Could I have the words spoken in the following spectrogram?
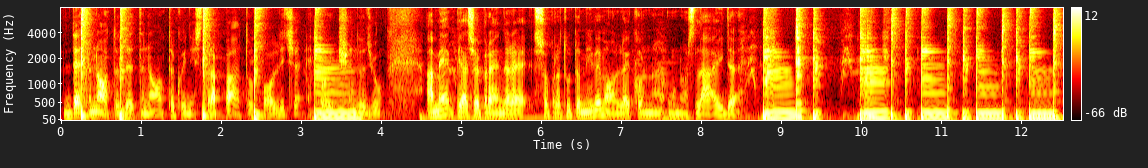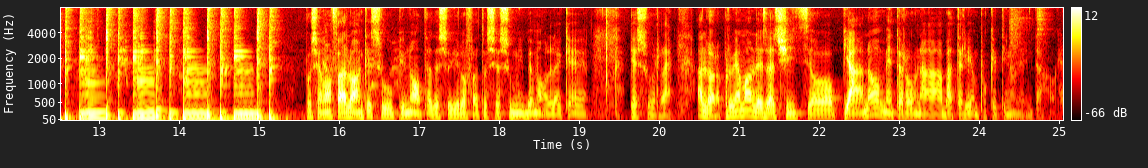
death note, death note, quindi strappato pollice e poi scendo giù. A me piace prendere soprattutto mi bemolle con uno slide. Possiamo farlo anche su più note, adesso io l'ho fatto sia su Mi bemolle che, che sul Re. Allora, proviamo l'esercizio piano, metterò una batteria un pochettino lenta. Okay?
